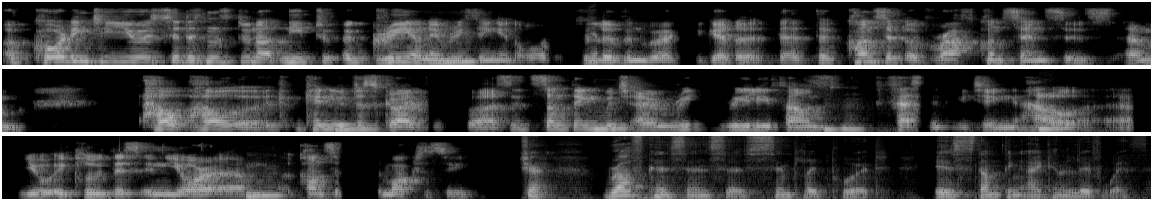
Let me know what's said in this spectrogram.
according to you, citizens do not need to agree on mm-hmm. everything mm -hmm. in order to yep. live and work together. The, the concept of rough consensus. Um, how how can you mm-hmm. describe it to us? It's something mm -hmm. which I really really found mm -hmm. fascinating. How uh, you include this in your um, concept of democracy. Sure. Rough consensus, simply put, is something I can live with,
